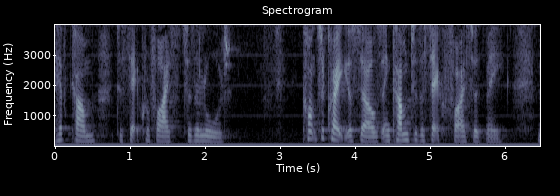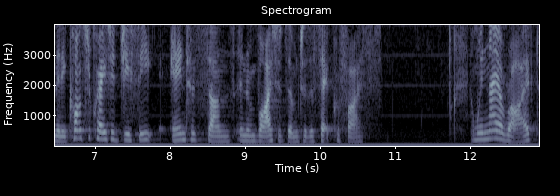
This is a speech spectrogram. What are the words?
have come to sacrifice to the Lord. Consecrate yourselves and come to the sacrifice with me. And then he consecrated Jesse and his sons and invited them to the sacrifice. And when they arrived,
